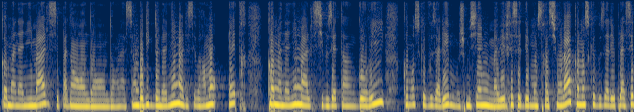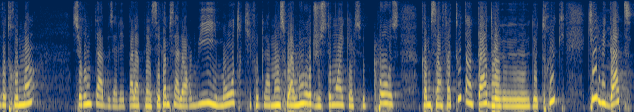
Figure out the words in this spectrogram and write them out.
comme un animal, c'est pas dans, dans, dans, la symbolique de l'animal, c'est vraiment être comme un animal. Si vous êtes un gorille, comment est-ce que vous allez, je me souviens, il m'avait fait cette démonstration-là, comment est-ce que vous allez placer votre main sur une table? Vous n'allez pas la placer comme ça. Alors lui, il montre qu'il faut que la main soit lourde justement et qu'elle se pose comme ça. Enfin, tout un tas de, de trucs qui lui datent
